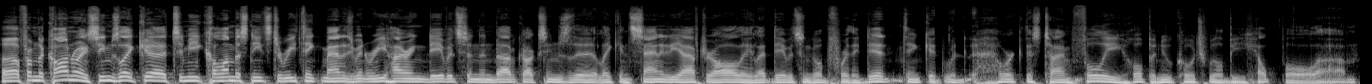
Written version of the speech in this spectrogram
uh, from the Conroy, seems like uh, to me Columbus needs to rethink management. Rehiring Davidson and Babcock seems the, like insanity. After all, they let Davidson go before they did. Think it would work this time. Fully hope a new coach will be helpful. Um,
